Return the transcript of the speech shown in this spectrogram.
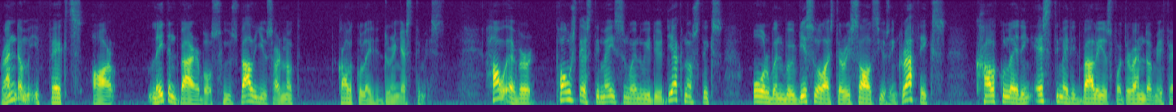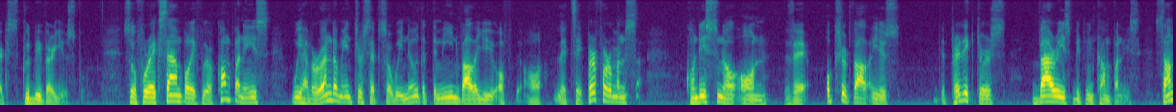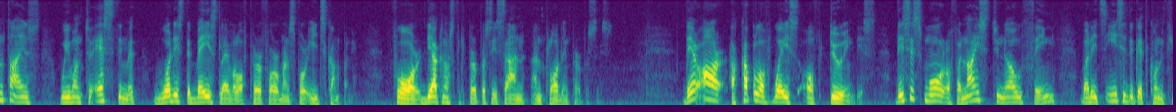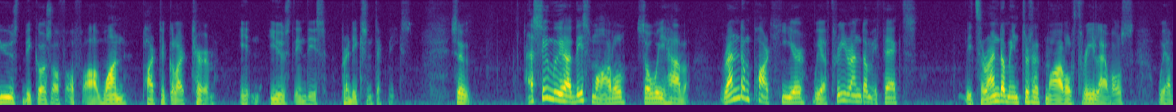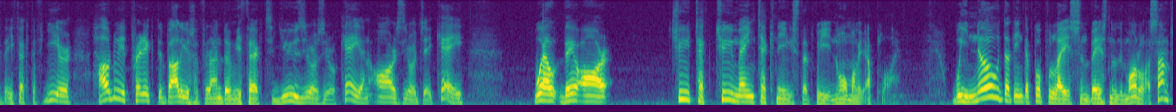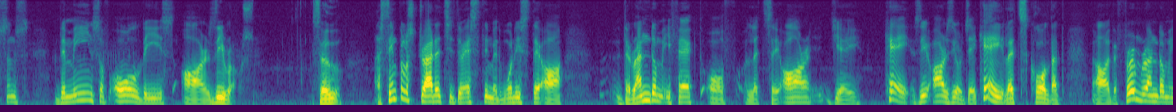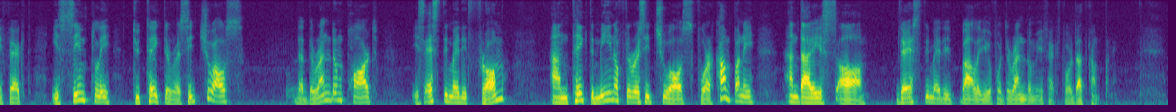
Random effects are latent variables whose values are not calculated during estimation. However, post-estimation when we do diagnostics or when we visualize the results using graphics, calculating estimated values for the random effects could be very useful. So for example, if we are companies, we have a random intercept, so we know that the mean value of, uh, let's say, performance conditional on the observed values, the predictors, varies between companies. Sometimes we want to estimate what is the base level of performance for each company for diagnostic purposes and, and plotting purposes. There are a couple of ways of doing this. This is more of a nice to know thing, but it's easy to get confused because of, of uh, one particular term in, used in these prediction techniques. So assume we have this model, so we have random part here, we have three random effects, it's a random intercept model, three levels, we have the effect of year. How do we predict the values of the random effects U00K and R0JK? Well, there are two, two main techniques that we normally apply. We know that in the population, based on the model assumptions, the means of all these are zeros. So a simple strategy to estimate what is the, uh, the random effect of let's say RJK, R0JK, let's call that uh, the firm random effect is simply to take the residuals that the random part is estimated from and take the mean of the residuals for a company and that is uh, the estimated value for the random effect for that company.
